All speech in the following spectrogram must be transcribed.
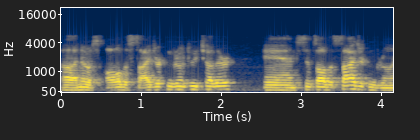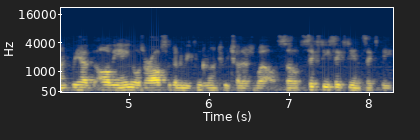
Uh, notice all the sides are congruent to each other, and since all the sides are congruent, we have all the angles are also going to be congruent to each other as well. So 60, 60, and 60.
